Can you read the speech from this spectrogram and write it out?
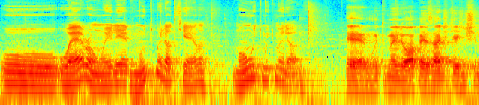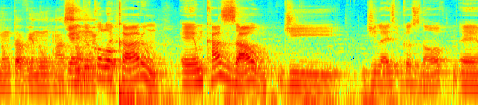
o, o Aaron, ele é muito melhor do que ela. Muito, muito melhor. É, muito melhor, apesar de que a gente não tá vendo uma E ação ainda muito colocaram é, um casal de, de lésbicas novas, é,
